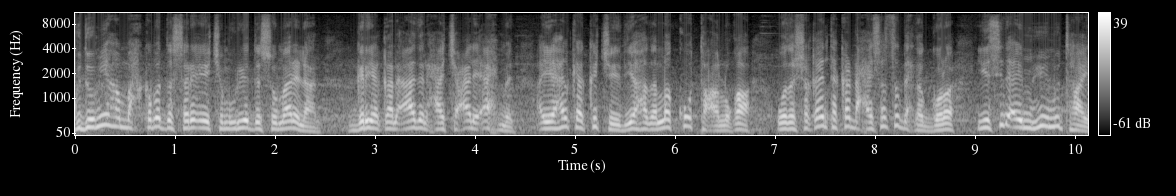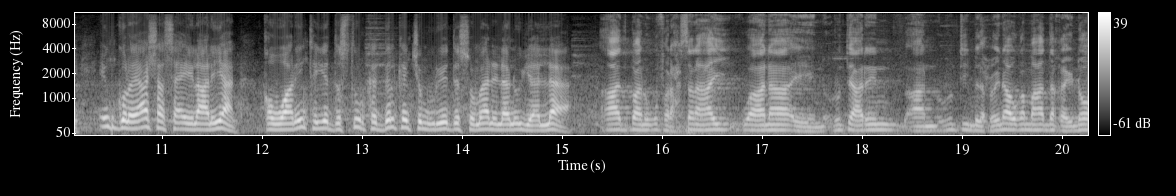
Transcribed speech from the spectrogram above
guddoomiyaha maxkamadda sare ee jamhuuriyadda somalilan garyaqaan aadan xaaji cali axmed ayaa halkaa ka jeediya hadalla ku tacalluqa wada shaqaynta ka dhaxaysa saddexda golo iyo sida ay muhiim u tahay in golayaashaasi ay ilaaliyaan qawaaniinta iyo dastuurka dalkan jamhuuriyadda somalilan u yaalla aad baan ugu faraxsanahay waana runtii arrin aan runtii madaxweynaha uga mahadnaqayno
